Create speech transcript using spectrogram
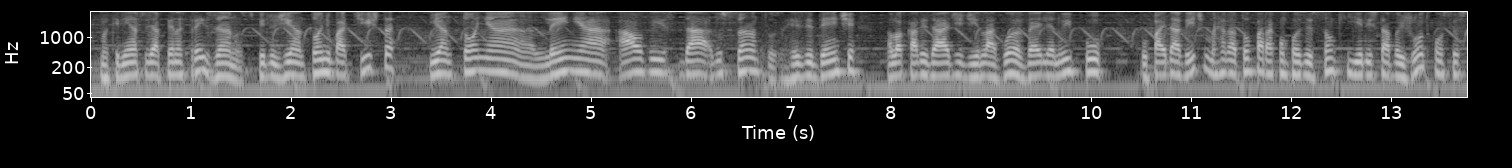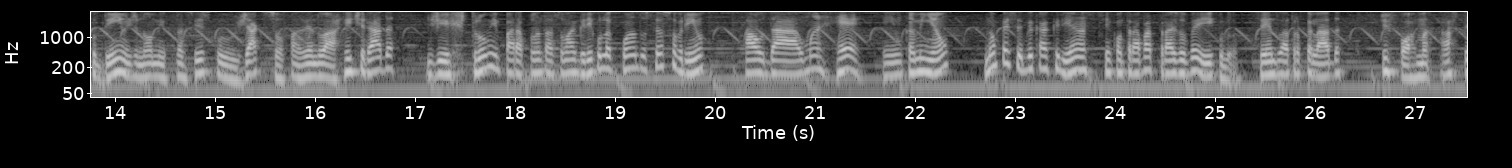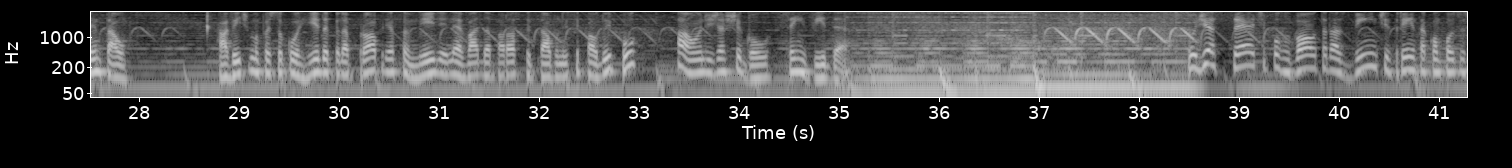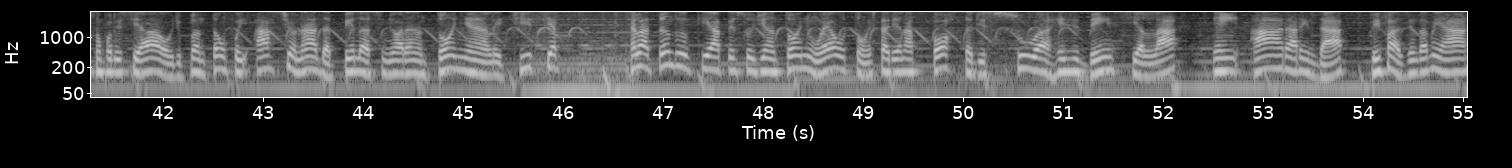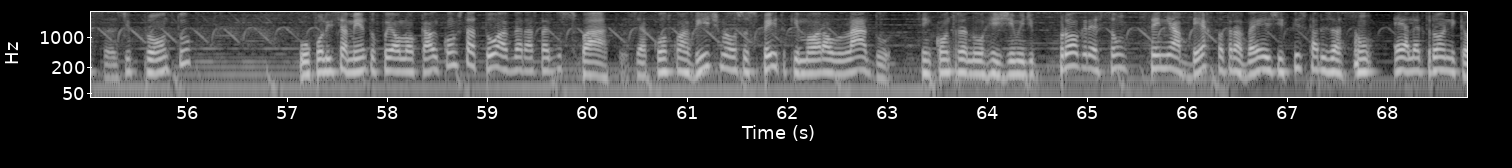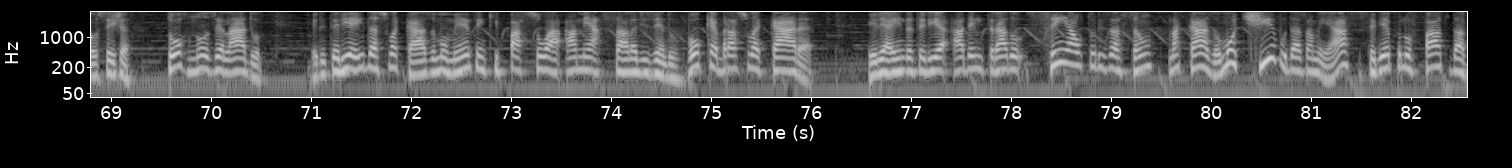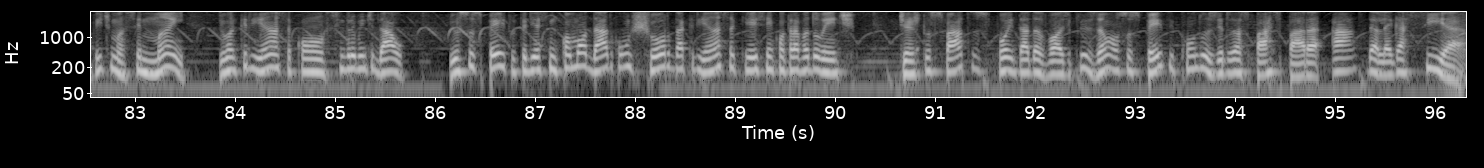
Uma criança de apenas 3 anos, filho de Antônio Batista e Antônia Lênia Alves da, dos Santos, residente na localidade de Lagoa Velha, no Ipu. O pai da vítima relatou para a composição que ele estava junto com seu sobrinho, de nome Francisco Jackson, fazendo a retirada de estrume para a plantação agrícola quando seu sobrinho, ao dar uma ré em um caminhão, não percebeu que a criança se encontrava atrás do veículo, sendo atropelada de forma acidental. A vítima foi socorrida pela própria família e levada para o Hospital Municipal do Ipu, aonde já chegou sem vida. No dia 7, por volta das 20h30, a composição policial de plantão foi acionada pela senhora Antônia Letícia, relatando que a pessoa de Antônio Elton estaria na porta de sua residência lá em Ararendá, lhe fazendo ameaças. De pronto, o policiamento foi ao local e constatou a veracidade dos fatos. De acordo com a vítima, o suspeito que mora ao lado se encontra no regime de progressão semiaberto através de fiscalização eletrônica, ou seja, tornozelado. Ele teria ido à sua casa no momento em que passou a ameaçá-la, dizendo: Vou quebrar sua cara. ele ainda teria adentrado sem autorização na casa. O motivo das ameaças seria pelo fato da vítima ser mãe de uma criança com síndrome de Down e o suspeito teria se incomodado com o choro da criança que se encontrava doente. Diante dos fatos, foi dada voz de prisão ao suspeito e conduzidos as partes para a delegacia.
